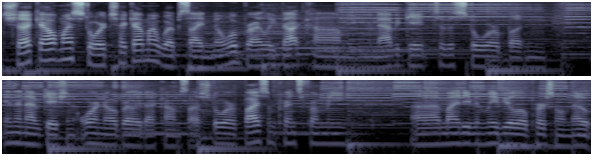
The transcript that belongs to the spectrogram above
check out my store. Check out my website, noahbriley.com. You can navigate to the store button in the navigation or noahbriley.com slash store. Buy some prints from me. Uh, I might even leave you a little personal note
